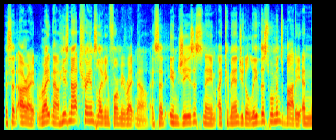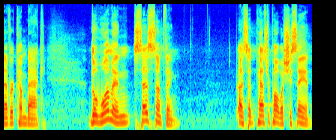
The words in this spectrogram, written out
I said, All right, right now. He's not translating for me right now. I said, In Jesus' name, I command you to leave this woman's body and never come back. The woman says something. I said, Pastor Paul, what's she saying?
